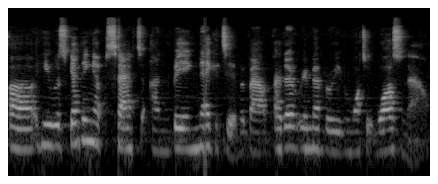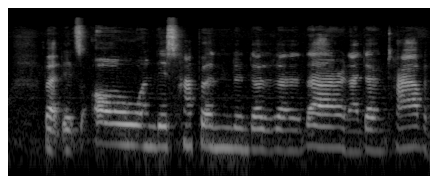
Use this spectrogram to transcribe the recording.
uh, he was getting upset and being negative about. I don't remember even what it was now, but it's oh, and this happened, and da da da da, and I don't have, and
